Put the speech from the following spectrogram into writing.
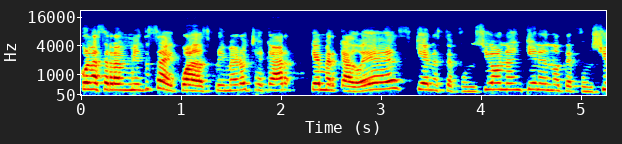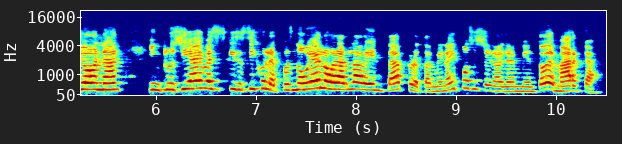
con, las herramientas adecuadas. Primero checar qué mercado es, quiénes te funcionan, quiénes no te funcionan. Inclusive hay veces que dices, híjole, pues no voy a lograr la venta, pero también hay posicionamiento de marca.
